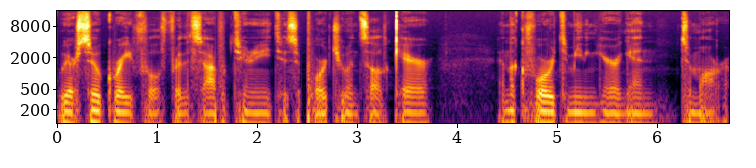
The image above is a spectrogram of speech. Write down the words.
We are so grateful for this opportunity to support you in self care and look forward to meeting here again tomorrow.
